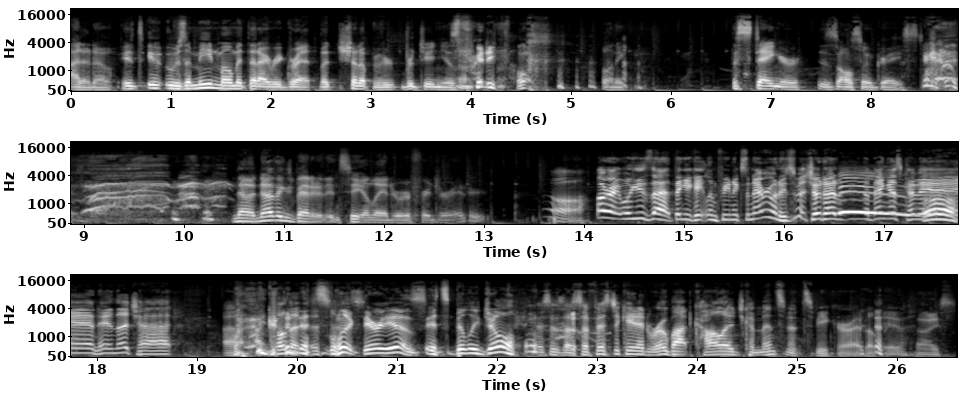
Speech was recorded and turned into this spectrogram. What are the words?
I don't know. It, it was a mean moment that I regret, but shut up Vir- Virginia is pretty fu- funny. The Stanger is also great. No, nothing's better than see you later refrigerator. Aw. All right, we'll use that. Thank you, Caitlin Phoenix, and everyone who submit show titles in the bangers come in in the chat. Uh, I'm told Goodness, this look, is, there he is. It's Billy Joel. this is a sophisticated robot college commencement speaker, I believe. Nice.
